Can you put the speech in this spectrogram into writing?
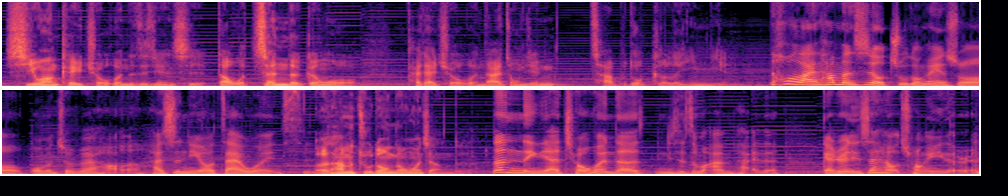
希望可以求婚的这件事，到我真的跟我太太求婚，大概中间差不多隔了一年。后来他们是有主动跟你说我们准备好了，还是你又再问一次？呃，他们主动跟我讲的。那你的求婚的你是怎么安排的？感觉你是很有创意的人。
